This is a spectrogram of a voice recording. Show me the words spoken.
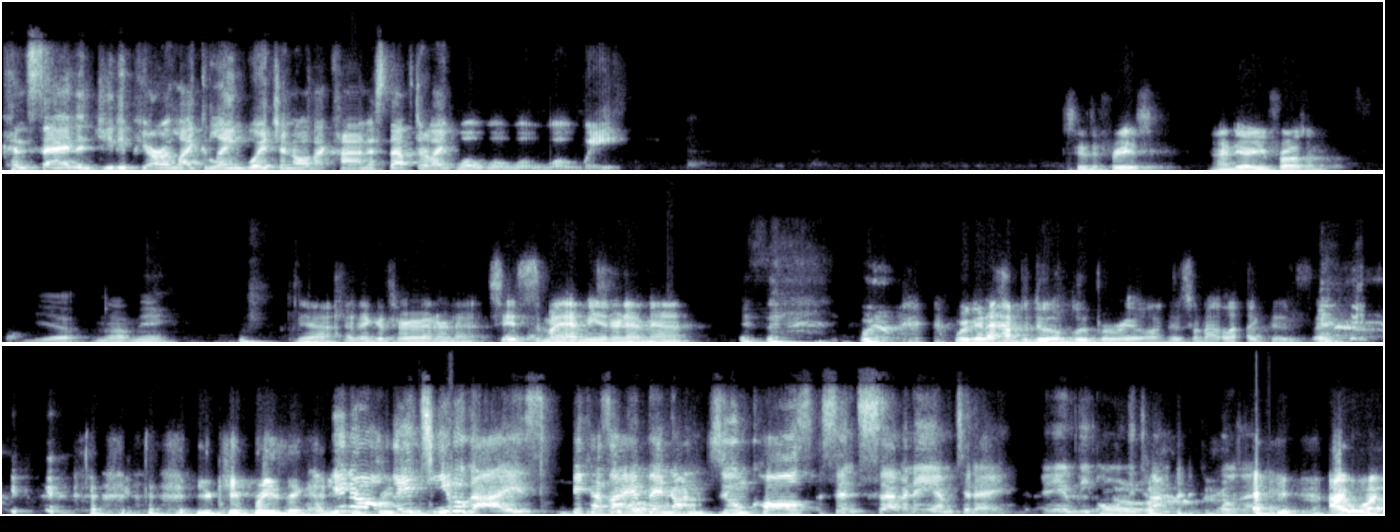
consent and GDPR like language and all that kind of stuff. They're like, whoa, whoa, whoa, whoa, wait. See the freeze? Andy, are you frozen? Yeah, not me. yeah, I think it's her internet. See, it's Miami internet, man. We're gonna have to do a blooper reel on this one. I like this. you keep freezing, and you, you know it's you guys because I have been on Zoom calls since 7 a.m. today. And the only no. time hey, I want.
